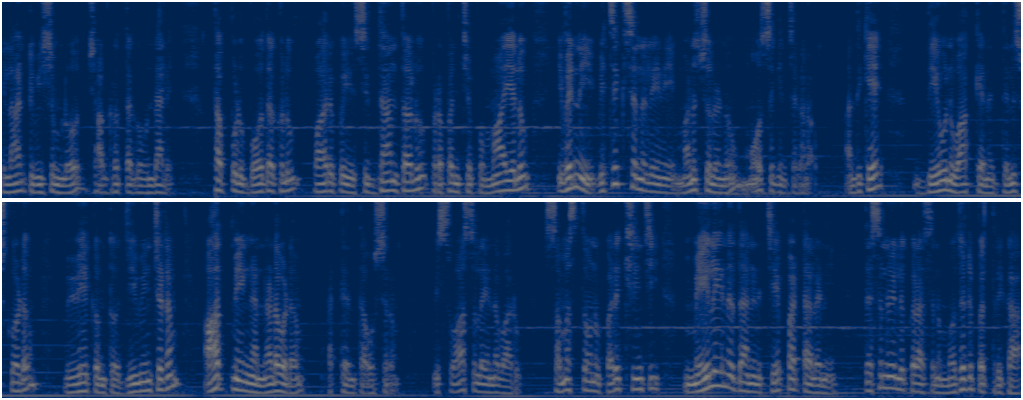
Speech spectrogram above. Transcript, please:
ఇలాంటి విషయంలో జాగ్రత్తగా ఉండాలి. తప్పుడు బోధకులు పారిపోయే సిద్ధాంతాలు ప్రపంచపు మాయలు ఇవన్నీ విచక్షణ లేని మనుషులను మోసగించగలవు. అందుకే దేవుని వాక్యాన్ని తెలుసుకోవడం వివేకంతో జీవించడం ఆత్మీయంగా నడవడం అత్యంత అవసరం. విశ్వాసులైన వారు సమస్తమును పరీక్షించి మేలైన దానిని చేపట్టాలని దశనీయులకు రాసిన మొదటి పత్రిక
